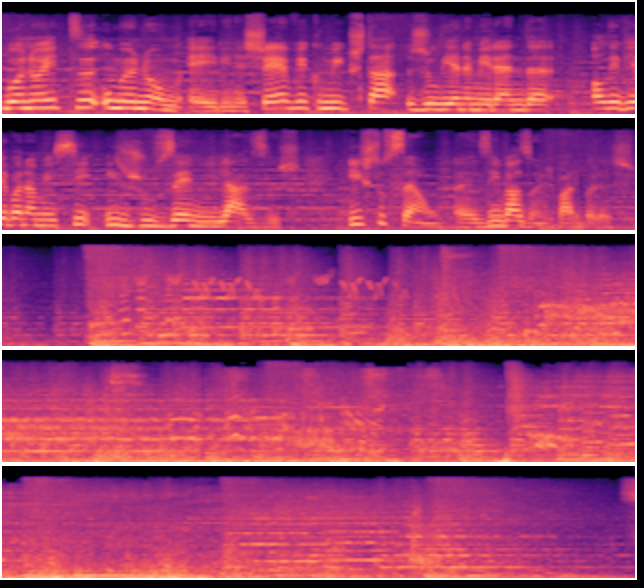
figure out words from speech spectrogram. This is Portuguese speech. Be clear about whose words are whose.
Speaker 1: Boa noite, o meu nome é Irina Chev e comigo está Juliana Miranda, Olivia Bonamici e José Milhazes. Isto são as invasões bárbaras.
